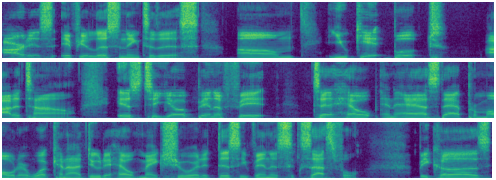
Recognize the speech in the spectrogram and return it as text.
Artists, if you're listening to this, um, you get booked out of town. It's to your benefit to help and ask that promoter, what can I do to help make sure that this event is successful? Because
